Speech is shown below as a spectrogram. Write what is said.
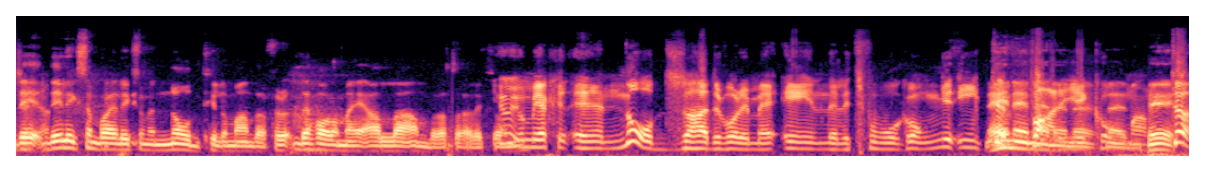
det, det är liksom bara liksom en nod till de andra, för det har de med i alla andra så här, liksom. Jo, jo, men jag, är det nådd så hade det varit med en eller två gånger, inte Nej, nej, varje nej, gång man Det- dör.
